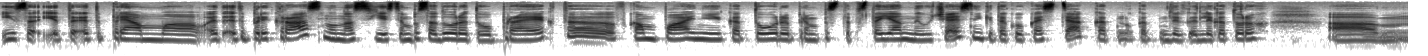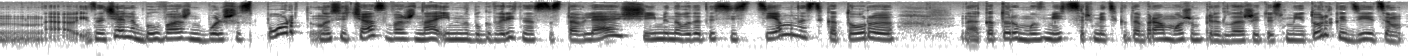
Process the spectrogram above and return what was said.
и это, это прям, э, это, это прекрасно. У нас есть амбассадор этого проекта в компании, которые прям постоянные участники, такой костяк, ну, для, для которых э, изначально был важен больше спорт, но сейчас важна именно благотворительная составляющая, именно вот эта системность, которую, э, которую мы вместе с арифметикой добра можем предложить. То есть мы не только детям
